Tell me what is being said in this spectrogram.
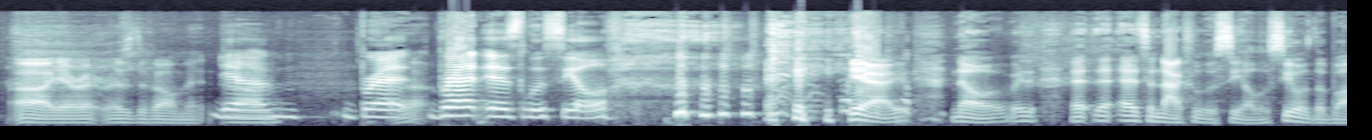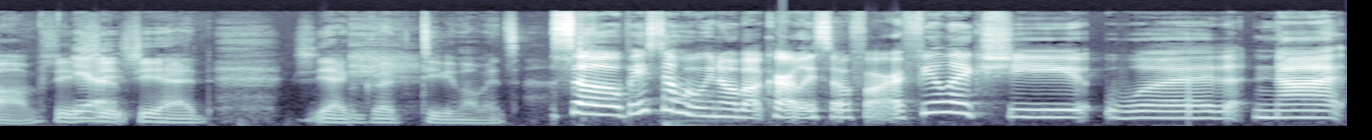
Oh yeah, Res Development. yeah. Um, Brett Brett is Lucille. yeah. No, that- that's a knock to Lucille. Lucille was the bomb. She Yeah. she she had she had good TV moments. So, based on what we know about Carly so far, I feel like she would not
